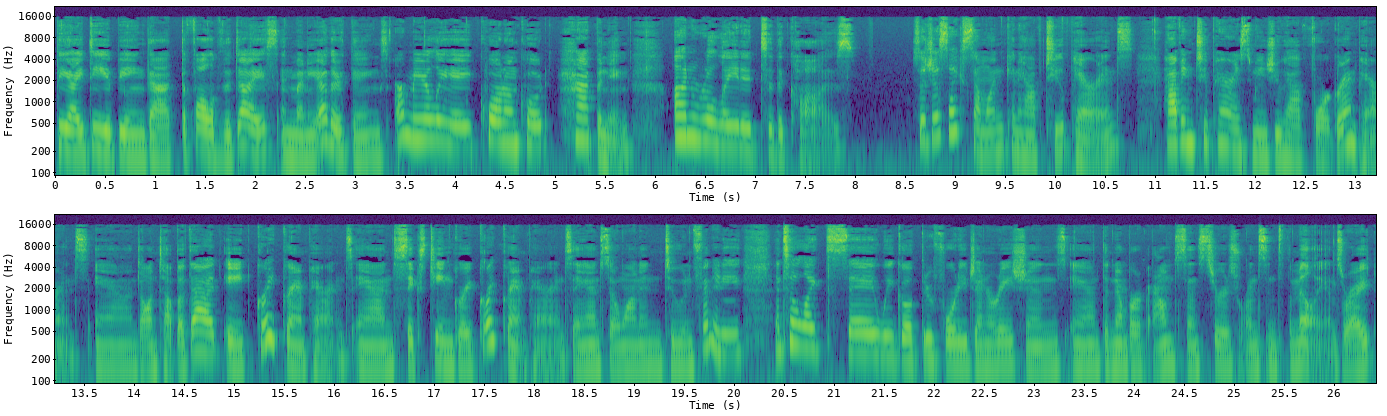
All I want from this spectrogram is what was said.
The idea being that the fall of the dice and many other things are merely a quote unquote happening, unrelated to the cause. So, just like someone can have two parents, having two parents means you have four grandparents, and on top of that, eight great grandparents, and 16 great great grandparents, and so on into infinity until, like, say, we go through 40 generations and the number of ancestors runs into the millions, right?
